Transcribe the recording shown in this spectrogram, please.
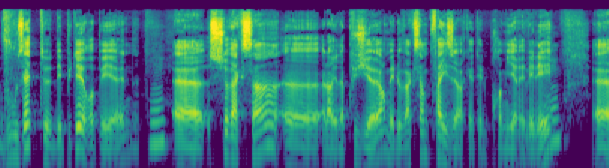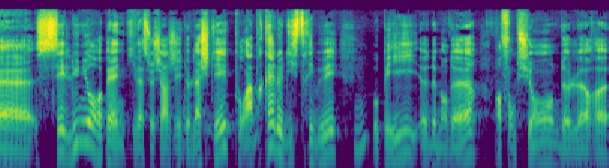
Vous êtes députée européenne. Mmh. ce vaccin, alors il y en a plusieurs, mais le vaccin Pfizer qui a été le premier révélé. Mmh. Euh, c'est l'Union européenne qui va se charger de l'acheter pour après le distribuer mmh. aux pays euh, demandeurs en fonction de leur, euh,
